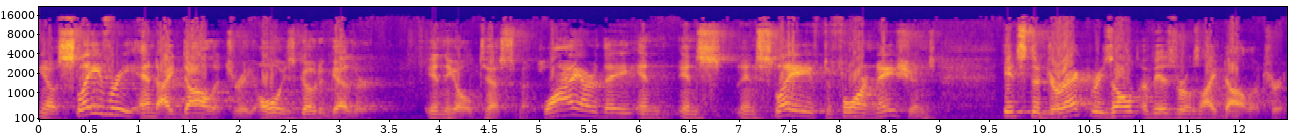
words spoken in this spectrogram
you know, slavery and idolatry always go together in the Old Testament. Why are they in, in, enslaved to foreign nations? It's the direct result of Israel's idolatry.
